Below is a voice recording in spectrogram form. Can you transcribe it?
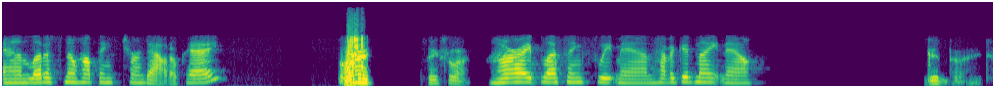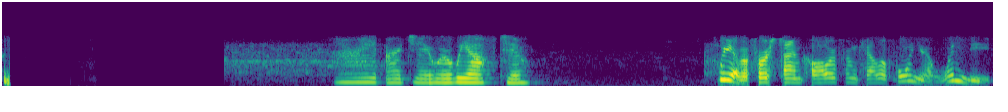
and let us know how things turned out. Okay. All right. Thanks a lot. All right. Blessings, sweet man. Have a good night now. Good night. All right, RJ. Where are we off to? We have a first time caller from California, Wendy.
